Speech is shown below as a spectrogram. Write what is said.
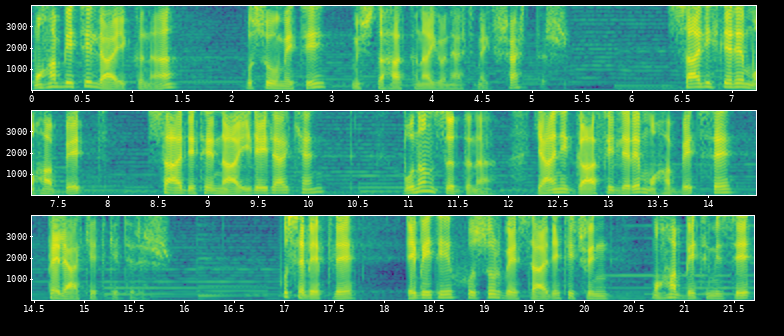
Muhabbeti layıkına, husumeti müstahakına yöneltmek şarttır. Salihlere muhabbet, saadete nail eylerken, bunun zıddına yani gafillere muhabbetse felaket getirir. Bu sebeple ebedi huzur ve saadet için muhabbetimizi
